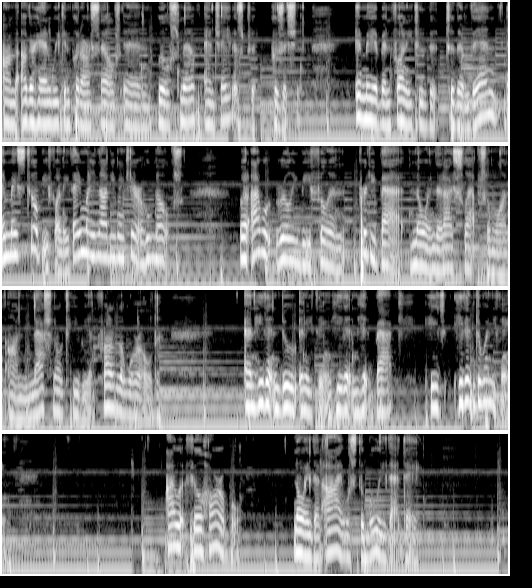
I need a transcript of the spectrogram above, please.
On the other hand, we can put ourselves in Will Smith and Jada's position it may have been funny to the to them then. It may still be funny. They may not even care. Who knows? But I would really be feeling pretty bad knowing that I slapped someone on national TV in front of the world, and he didn't do anything. He didn't hit back. He he didn't do anything. I would feel horrible knowing that I was the bully that day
